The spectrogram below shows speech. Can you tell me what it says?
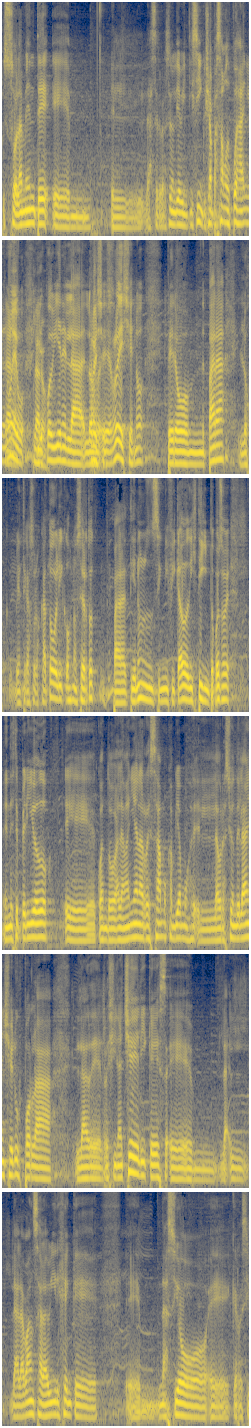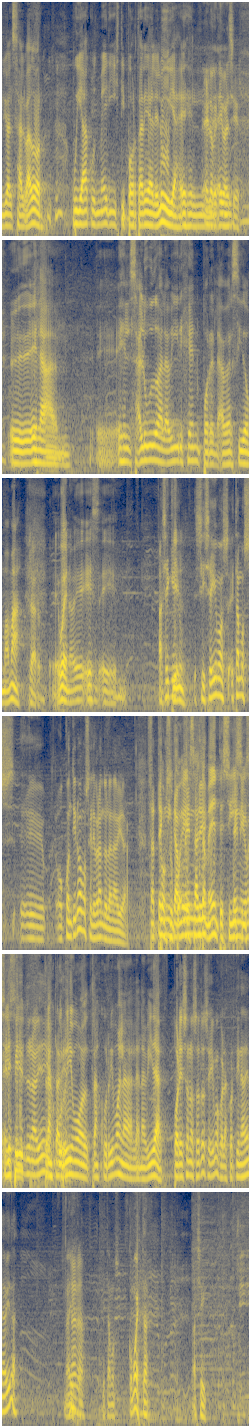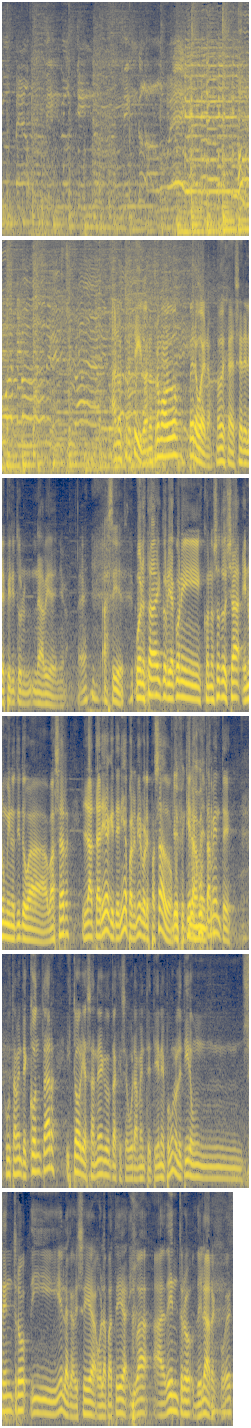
solamente... eh, el- la celebración del día 25, ya pasamos después a Año Claro, Nuevo, claro. y después vienen la- los Reyes. eh, reyes, ¿no? Pero mm, para los, en este caso los católicos, ¿no es cierto? Para, tiene un significado distinto. Por eso en este periodo, eh, cuando a la mañana rezamos, cambiamos el- la oración del Angelus por la, la del Regina Cheli, que es eh, la, la alabanza a la Virgen que eh, nació, eh, que recibió al Salvador. Cuiacud meristi portare aleluya. Es, el, Es lo que te iba a decir. eh, es la eh, es el saludo a la Virgen por el haber sido mamá. Claro. Eh, bueno, eh, es eh, Así que Tiene- si seguimos, estamos eh, o continuamos celebrando la Navidad. Técnicamente, exactamente, sí, técnico- sí, el espíritu está bien. transcurrimos transcurrimos la, la Navidad. Por eso nosotros seguimos con las cortinas de Navidad. Ahí Claro. está. Que estamos como esta. Así. A nuestro estilo, a nuestro modo, pero bueno, no deja de ser el espíritu navideño. ¿eh? Así es. Bueno, está Héctor Iaconi con nosotros ya en un minutito va, va a ser la tarea que tenía para el miércoles pasado. Que era justamente, justamente contar historias, anécdotas que seguramente tiene. Porque uno le tira un centro y él la cabecea o la patea y va adentro del arco. ¿eh?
